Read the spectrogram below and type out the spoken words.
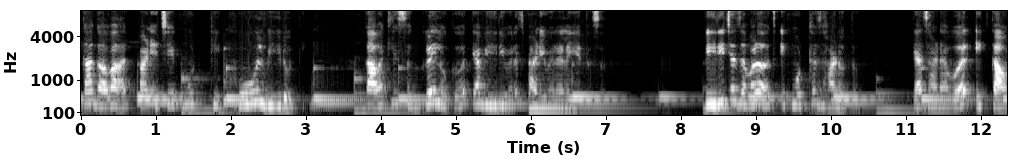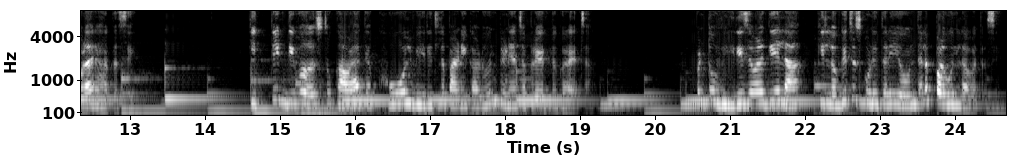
एका गावात पाण्याची एक मोठी खोल विहीर होती. गावातले सगळे लोक त्या विहिरीवरच पाणी भरायला येत असत. विहिरीच्या जवळच एक मोठं झाड होतं. त्या झाडावर एक कावळा राहत असे. कित्येक दिवस तो कावळा त्या खोल विहिरीतलं पाणी काढून पिण्याचा प्रयत्न करायचा. पण तो विहिरीजवळ गेला की लगेचच कोणीतरी येऊन त्याला पळवून लावत असे.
